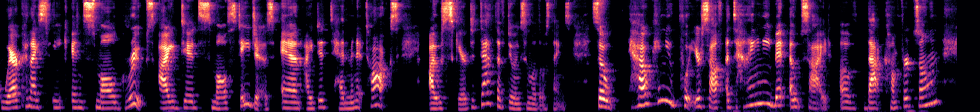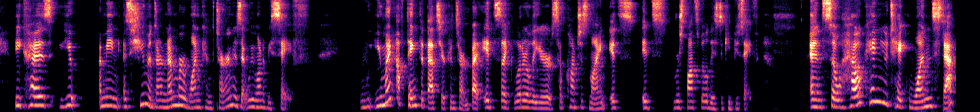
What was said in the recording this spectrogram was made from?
where can I speak in small groups? I did small stages and I did 10 minute talks. I was scared to death of doing some of those things. So, how can you put yourself a tiny bit outside of that comfort zone? Because you, I mean, as humans, our number one concern is that we want to be safe. You might not think that that's your concern but it's like literally your subconscious mind it's it's responsibilities to keep you safe. And so how can you take one step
